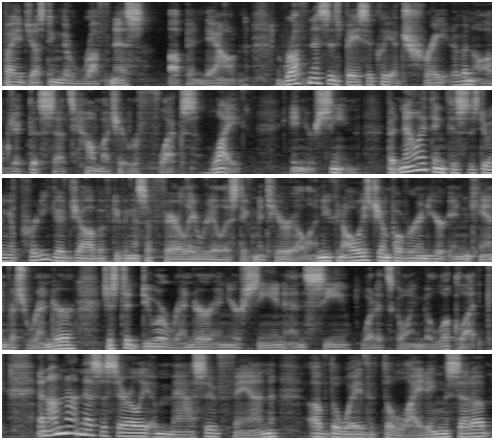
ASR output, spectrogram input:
by adjusting the roughness up and down. Roughness is basically a trait of an object that sets how much it reflects light in your scene. But now I think this is doing a pretty good job of giving us a fairly realistic material. And you can always jump over into your in-canvas render just to do a render in your scene and see what it's going to look like. And I'm not necessarily a massive fan of the way that the lighting setup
